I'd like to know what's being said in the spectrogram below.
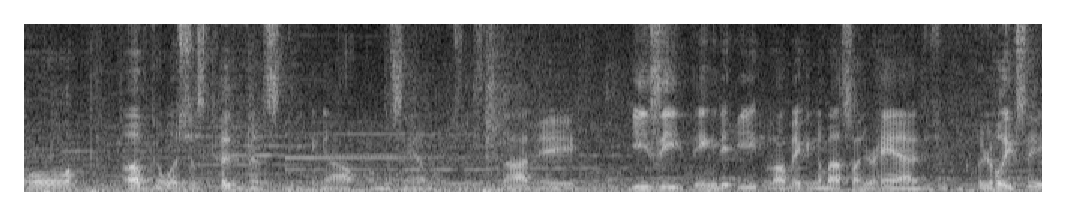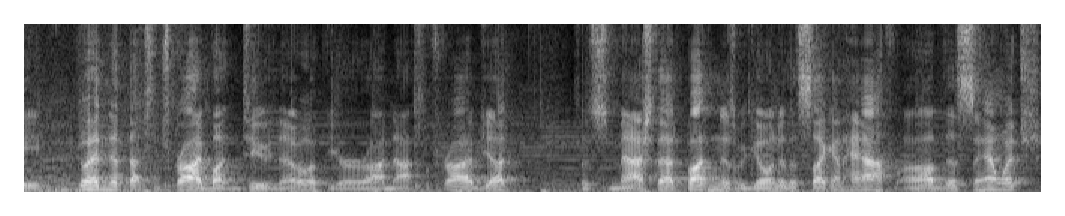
full of delicious goodness leaking out from the sandwich. This is not a easy thing to eat without making a mess on your hands, as you can clearly see. Go ahead and hit that subscribe button too, though, if you're uh, not subscribed yet. So smash that button as we go into the second half of this sandwich.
